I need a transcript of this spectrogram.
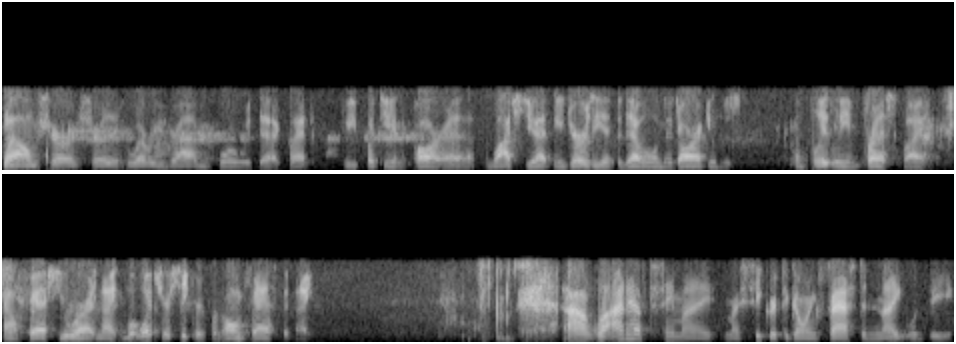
Well, I'm sure sure that whoever you're driving for would uh, glad be put you in the car. Uh, watched you at New Jersey at the Devil in the Dark and was completely impressed by how fast you were at night. What, what's your secret for going fast at night? Uh, well, I'd have to say my my secret to going fast at night would be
